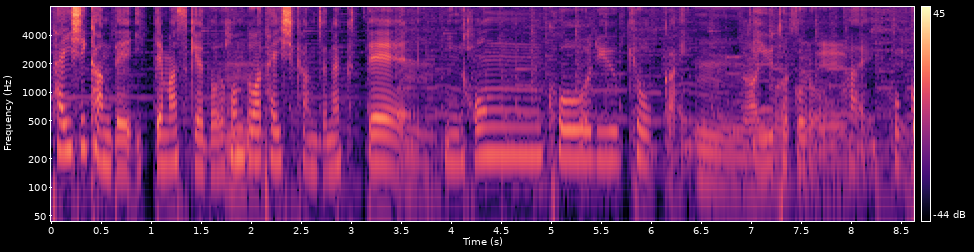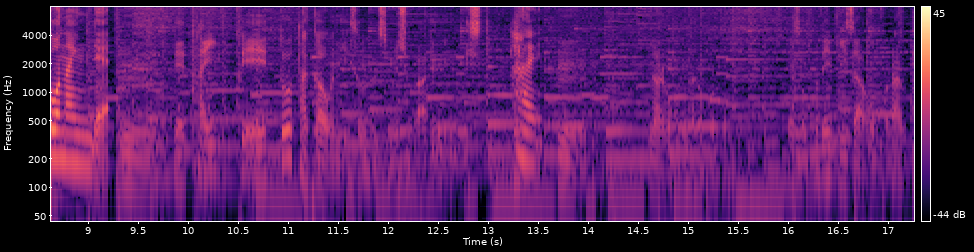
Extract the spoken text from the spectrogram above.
大使館で言ってますけど、うん。本当は大使館じゃなくて、日本交流協会っうん、うん、ていうところ、ね。はい、国交ないんで、うん、で台北と高尾にその事務所があるんでした。はい。うん、なるほどなるほど。でそこでビザをもらうと。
